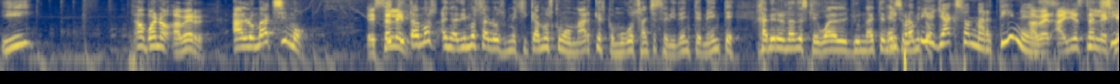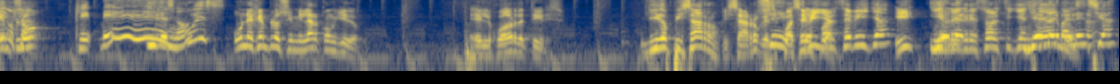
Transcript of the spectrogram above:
y... Ah, bueno, a ver. A lo máximo. y quitamos, añadimos a los mexicanos como Márquez, como Hugo Sánchez, evidentemente. Javier Hernández, que igual el United. El propio Jackson Martínez. A ver, ahí está el ejemplo y después, un ejemplo similar con Guido, el jugador de Tigres. Guido Pizarro. Pizarro, que se fue a Sevilla. Se fue a Sevilla y, y, regresó al siguiente y año. en Valencia.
